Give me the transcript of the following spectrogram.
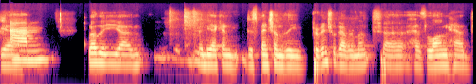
Yeah. Um, well, the um, maybe I can just mention the provincial government uh, has long had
